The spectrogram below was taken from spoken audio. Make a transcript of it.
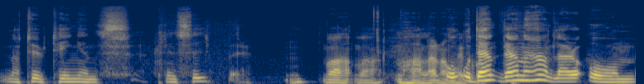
naturtingens principer. Mm. Vad, vad, vad, handlar den om? Och, och den, den, handlar om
